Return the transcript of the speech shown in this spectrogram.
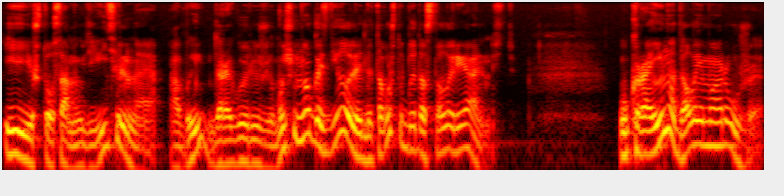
И что самое удивительное, а вы, дорогой режим, очень много сделали для того, чтобы это стало реальностью. Украина дала ему оружие,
